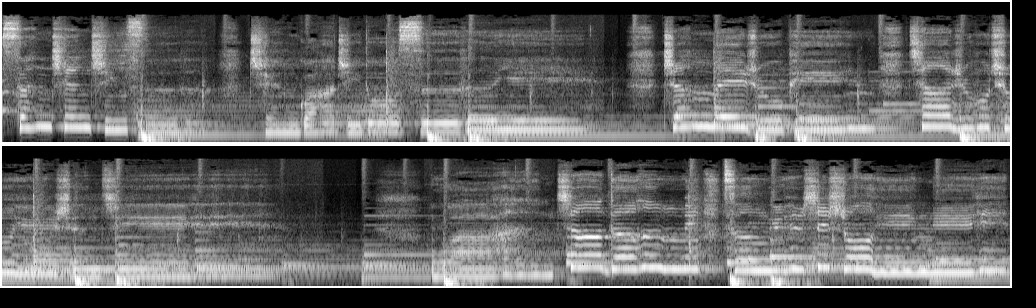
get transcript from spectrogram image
三千青丝，牵挂几多思忆。真美如萍，恰如初遇人间。万家灯明，曾与细说旖旎。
